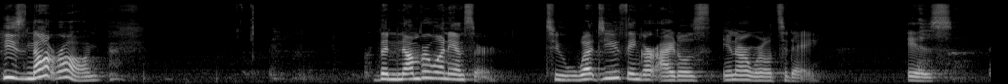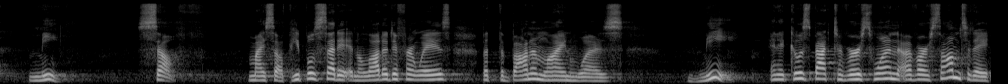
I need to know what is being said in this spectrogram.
He's not wrong. The number one answer to what do you think are idols in our world today is me, self, myself. People said it in a lot of different ways, but the bottom line was me. And it goes back to verse one of our psalm today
